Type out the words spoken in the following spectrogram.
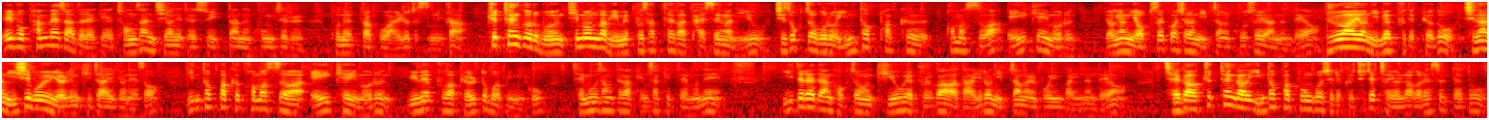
일부 판매자들에게 정산 지연이 될 수 있다는 공지를 보냈다고 알려졌습니다. 큐텐그룹은 팀원과 위메프 사태가 발생한 이후 지속적으로 인터파크 커머스와 AK몰은 영향이 없을 것이라는 입장을 고수해 왔는데요. 유아연 이메프 대표도 지난 25일 열린 기자회견에서 인터파크 커머스와 AK몰은 위메프와 별도 법인이고 재무 상태가 괜찮기 때문에 이들에 대한 걱정은 기호에 불과하다 이런 입장을 보인 바 있는데요. 제가 큐텐과 인터파크 홍보실에 그 취재차 연락을 했을 때도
